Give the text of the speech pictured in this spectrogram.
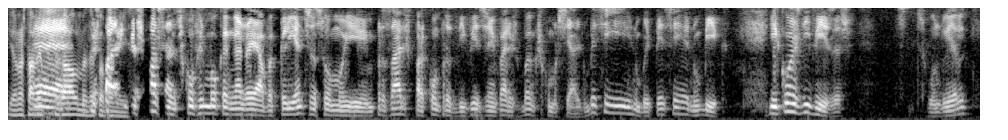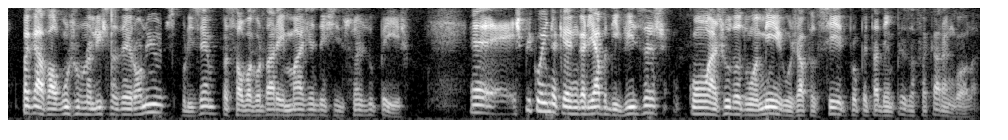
Eu não estava em Portugal, mas acompanhei isso. Gaspar Santos confirmou que angariava clientes, na sua maioria empresários, para a compra de divisas em vários bancos comerciais, no BCI, no BPC, no BIC. E com as divisas, segundo ele, pagava alguns jornalistas da Euronews, por exemplo, para salvaguardar a imagem das instituições do país. É, explicou ainda que angariava divisas com a ajuda de um amigo já falecido, proprietário da empresa Facar Angola.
